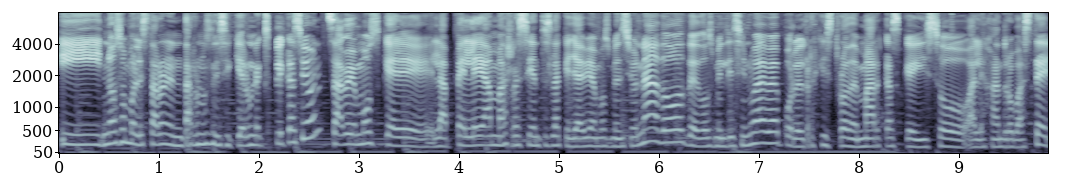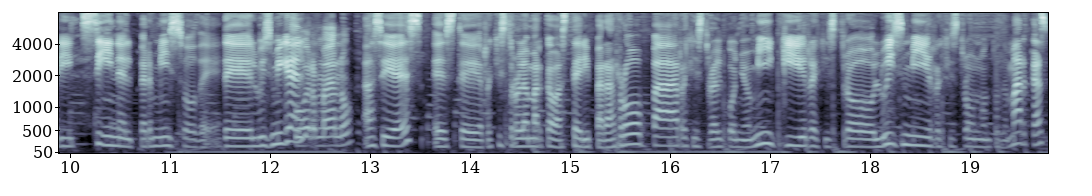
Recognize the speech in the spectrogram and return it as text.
y no se molestaron en darnos ni siquiera una explicación. Sabemos que la pelea más reciente es la que ya habíamos mencionado de 2019 por el registro de marcas que hizo Alejandro Basteri sin el permiso de, de Luis Miguel. Tu hermano. Así es, este registró la marca Basteri para ropa, registró el coño Mickey, registró Luismi, registró un montón de marcas,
